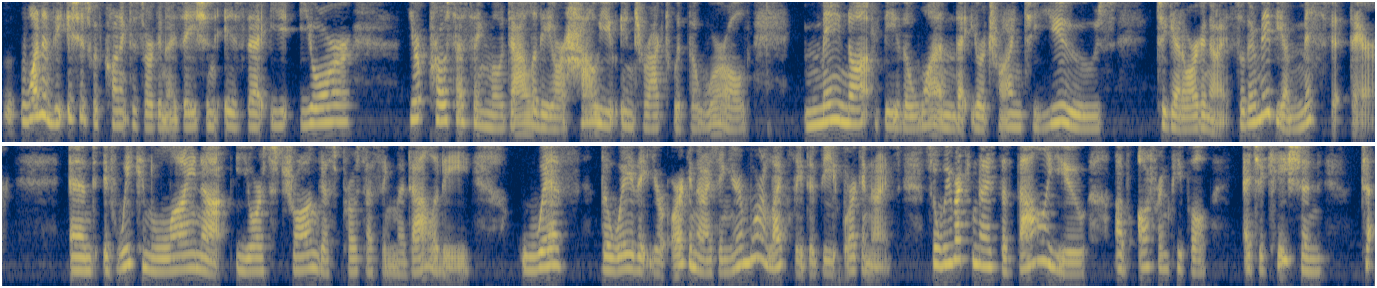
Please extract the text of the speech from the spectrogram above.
one of the issues with chronic disorganization is that y- your your processing modality or how you interact with the world may not be the one that you're trying to use to get organized. So there may be a misfit there. And if we can line up your strongest processing modality with the way that you're organizing, you're more likely to be organized. So we recognize the value of offering people education to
